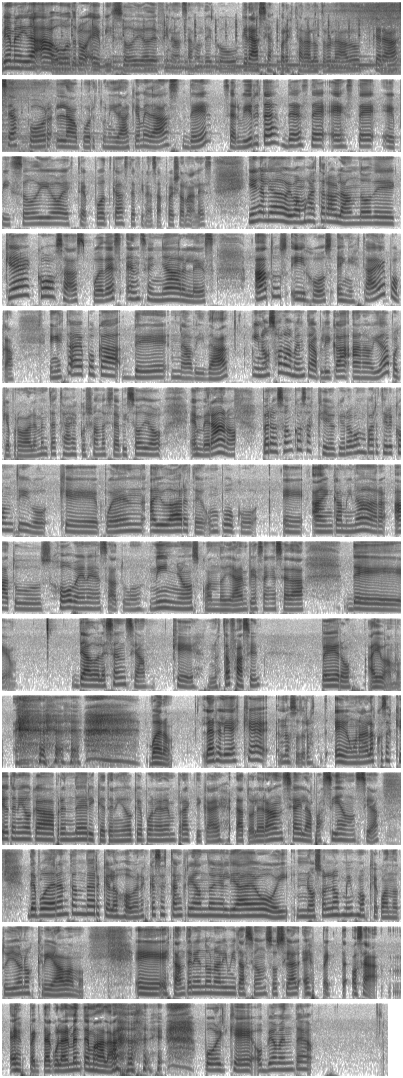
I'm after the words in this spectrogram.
Bienvenida a otro episodio de Finanzas on the Go. Gracias por estar al otro lado. Gracias por la oportunidad que me das de servirte desde este episodio, este podcast de finanzas personales. Y en el día de hoy vamos a estar hablando de qué cosas puedes enseñarles a tus hijos en esta época. En esta época de Navidad, y no solamente aplica a Navidad, porque probablemente estás escuchando este episodio en verano, pero son cosas que yo quiero compartir contigo que pueden ayudarte un poco eh, a encaminar a tus jóvenes, a tus niños, cuando ya empiezan esa edad de, de adolescencia, que no está fácil, pero ahí vamos. bueno, la realidad es que nosotros, eh, una de las cosas que yo he tenido que aprender y que he tenido que poner en práctica es la tolerancia y la paciencia de poder entender que los jóvenes que se están criando en el día de hoy no son los mismos que cuando tú y yo nos criábamos. Eh, están teniendo una limitación social o sea, espectacularmente mala, porque obviamente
